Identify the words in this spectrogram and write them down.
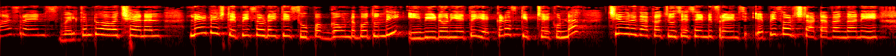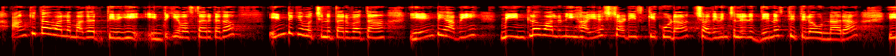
Hi friends welcome to our channel latest episode అయితే సూపర్గా ఉండబోతుంది. ఈ వీడియోని అయితే ఎక్కడ స్కిప్ చేయకుండా చివరి దాకా చూసేసేయండి ఫ్రెండ్స్. ఎపిసోడ్ స్టార్ట్ అవ్వగానే అంకిత వాళ్ళ మదర్ తిరిగి ఇంటికి వస్తారు కదా. ఇంటికి వచ్చిన తర్వాత ఏంటి అభి మీ ఇంట్లో వాళ్ళని హయ్యర్ స్టడీస్కి కూడా చదివించలేని దినస్థితిలో ఉన్నారా? ఈ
